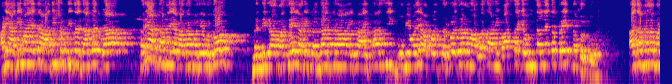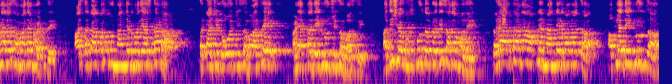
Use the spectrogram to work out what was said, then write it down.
आणि आदिमायाचा आदिशक्तीचा जागर ज्या खऱ्या अर्थानं या भागामध्ये होतो. नंदीग्राम असेल आणि कंधारच्या एका ऐतिहासिक भूमीमध्ये आपण सर्वजण हा वसा आणि वारसा घेऊन चालण्याचा प्रयत्न करतो. आज आम्हाला मनाला समाधान वाटतंय. आज सकाळपासून नांदेडमध्ये असताना सकाळची लोहरची सभा असेल आणि आता देगलूरची सभा असेल. अतिशय उत्स्फूर्त प्रतिसादामध्ये खऱ्या अर्थानं आपल्या नांदेड भागाचा आपल्या देगलूरचा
